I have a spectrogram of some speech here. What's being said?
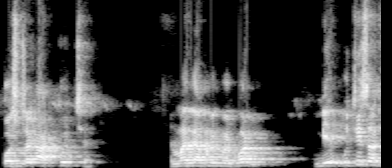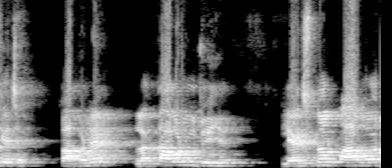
કોષ્ટક આખું જ છે. એમાંથી આપણે કોઈ પણ બે પૂછી શકે છે. તો આપણને લખતા આવડવું જોઈએ. લેન્સનો પાવર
